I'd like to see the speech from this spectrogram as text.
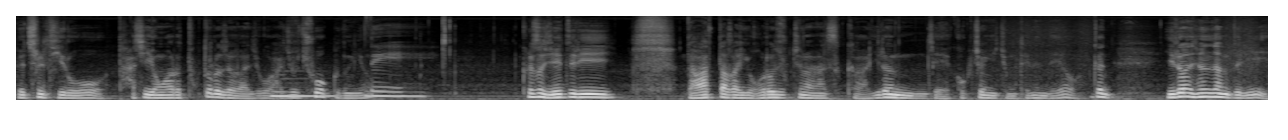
며칠 뒤로 다시 영하로 툭 떨어져 가지고 아주 음. 추웠거든요. 네. 그래서 얘들이 나왔다가 이게 얼어 죽진 않았을까 이런 이제 걱정이 좀 되는데요. 그러니까 이런 현상들이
